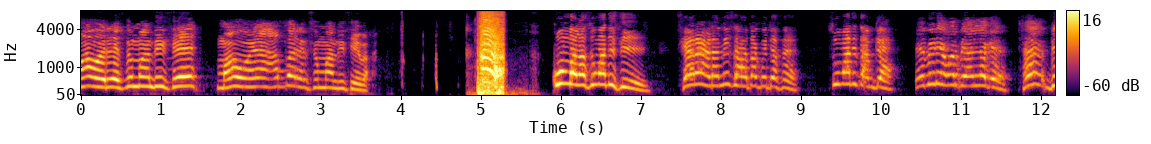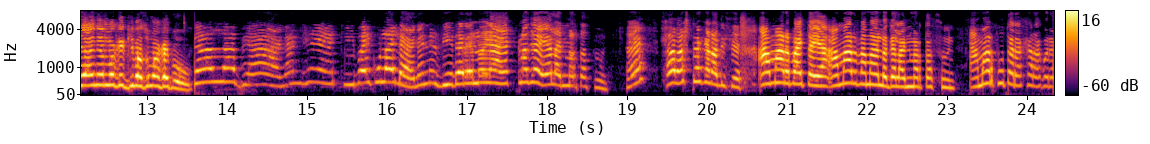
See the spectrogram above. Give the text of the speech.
মাওরে সুমা দিছে। মাও আব্বারে সুমা দিছে বা কুম্বালা সুমা দিছি? সেরা এটা মিশা হতা কইতাছে। সুমা দিতাম কে? এবেড়ি আমার বেআইন লাগে। হ্যাঁ বেআইনের লগে কিবা সুমা খাইবো? আল্লাহ বিয়ান হে কি বাই কুলাইলা নানি জিডারে লইয়া এক লগে এলাইন মারতাছুন হ্যাঁ সাবাস টাকাটা দিছে। আমার বাইতায়া আমার জামাই লগে লাইন মারতাছুন। আমার পুতারা খাড়া করে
